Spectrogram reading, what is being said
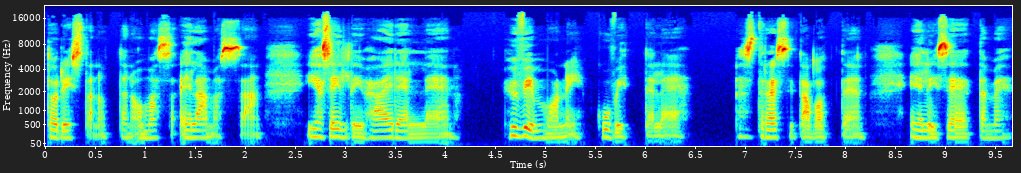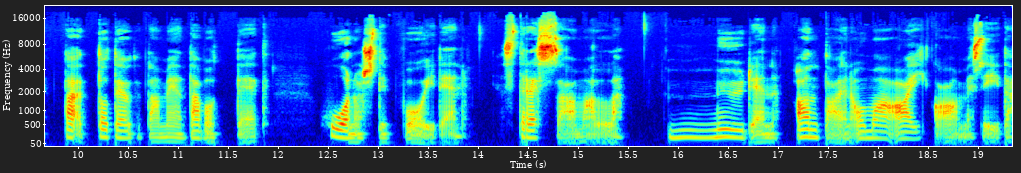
todistanut tämän omassa elämässään ja silti yhä edelleen hyvin moni kuvittelee stressitavoitteen, eli se, että me ta- toteutetaan meidän tavoitteet huonosti voiden, stressaamalla, myyden, antaen omaa aikaamme siitä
